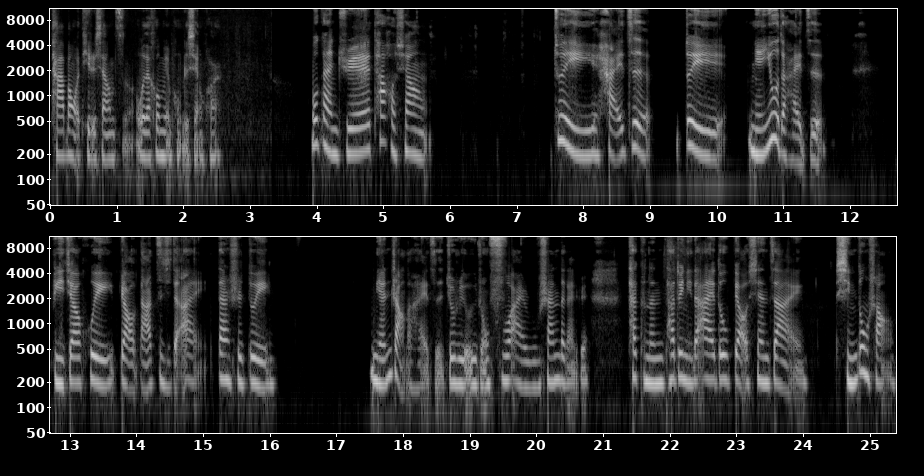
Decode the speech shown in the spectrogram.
他帮我提着箱子，我在后面捧着鲜花。我感觉他好像对孩子，对年幼的孩子比较会表达自己的爱，但是对年长的孩子，就是有一种父爱如山的感觉。他可能他对你的爱都表现在行动上。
